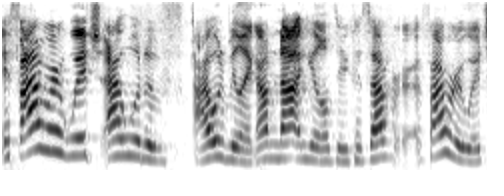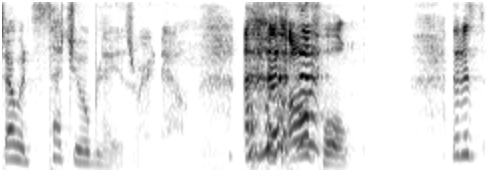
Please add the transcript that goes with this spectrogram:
if I were a witch, I would have, I would be like, I'm not guilty, because if I were a witch, I would set you ablaze right now. It's awful. That is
